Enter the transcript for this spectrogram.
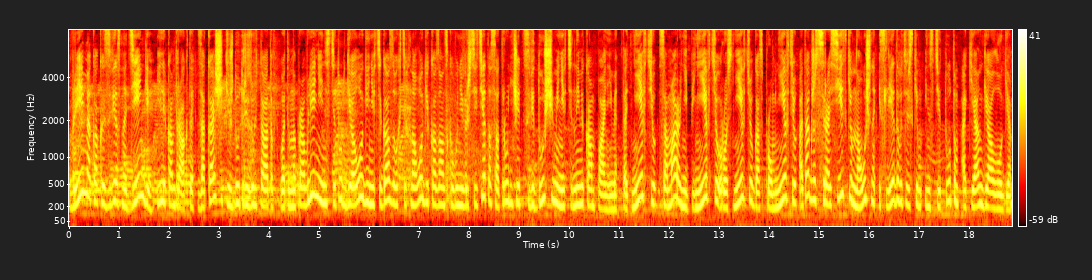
Время, как известно, деньги или контракты. Заказчики ждут результатов. В этом направлении Институт геологии и нефтегазовых технологий Казанского университета сотрудничает с ведущими нефтяными компаниями Татнефтью, Самара Непинефтью, Роснефтью, Газпромнефтью, а также с Всероссийским научно-исследовательским институтом «Океан геология».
